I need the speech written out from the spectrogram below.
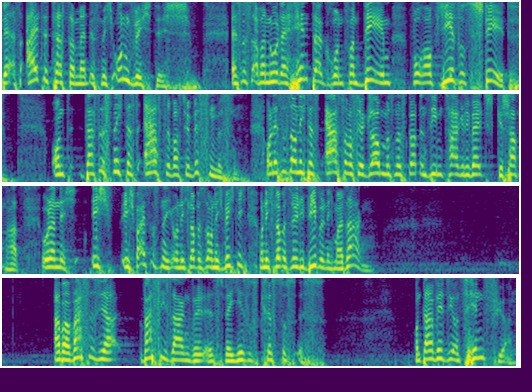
das Alte Testament ist nicht unwichtig. Es ist aber nur der Hintergrund von dem, worauf Jesus steht. Und das ist nicht das Erste, was wir wissen müssen. Und es ist auch nicht das Erste, was wir glauben müssen, dass Gott in sieben Tagen die Welt geschaffen hat. Oder nicht? Ich, ich weiß es nicht und ich glaube, es ist auch nicht wichtig und ich glaube, es will die Bibel nicht mal sagen. Aber was, ist ja, was sie sagen will, ist, wer Jesus Christus ist. Und da will sie uns hinführen.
